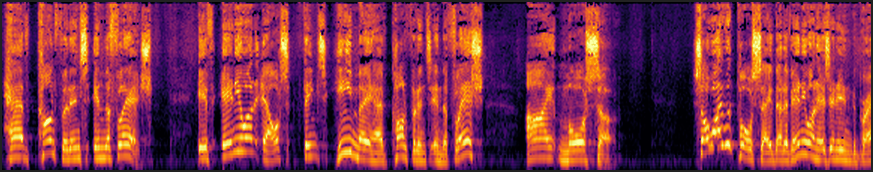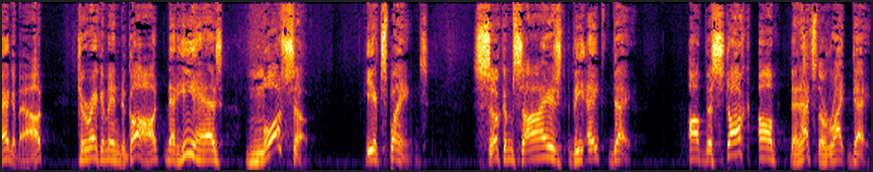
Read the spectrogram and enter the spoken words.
have confidence in the flesh. If anyone else thinks he may have confidence in the flesh, I more so. So why would Paul say that if anyone has anything to brag about, to recommend to God that he has more so. He explains, circumcised the eighth day of the stock of, and that's the right day,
